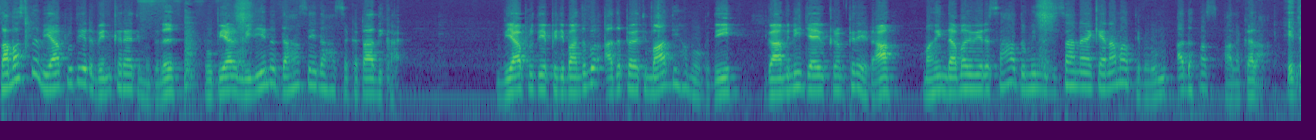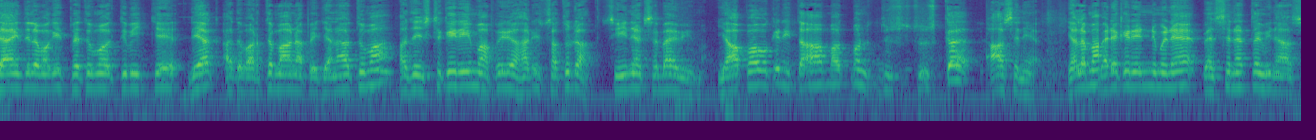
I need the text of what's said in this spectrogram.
සමස්ත ව්‍යාපෘතියට වෙන් කර ඇති මුදල රුපියල් මිලියන 16000කට අධිකයි. ව්‍යාපෘතිය පිළිබඳව අද පැවති මාධ්‍ය හමුවකදී ගාමිණී ජයවික්‍රම පෙරේරා මහින්ද අමරවීර සහ දුමින්ද දිසානායක යන අමාත්‍යවරුන් අදහස් පළ කළා. එදා ඉඳලා මගේ පැතුමක් තිබිච්ච දෙයක් අද වර්තමාන අපේ ජනාතුමා අද ඉෂ්ට කිරීම අපේ හරි සතුටක් සීනයක් සැබෑවීම. යාපාවකෙන ඉතාමත්ම සුස්ක ආසනයක්. යලම වැඩ කෙරෙන්නෙම නෑ වැස්ස නැත්නම් විනාශ.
